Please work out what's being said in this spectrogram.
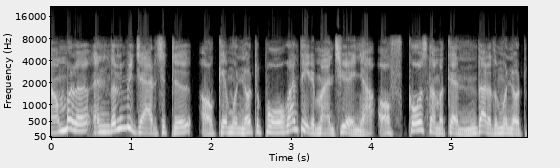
നമ്മൾ എന്തെങ്കിലും വിചാരിച്ചിട്ട് ഓക്കെ മുന്നോട്ട് പോകാൻ തീരുമാനിച്ചു കഴിഞ്ഞാൽ ഓഫ് കോഴ്സ് നമുക്ക് എന്തായാലും മുന്നോട്ട്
